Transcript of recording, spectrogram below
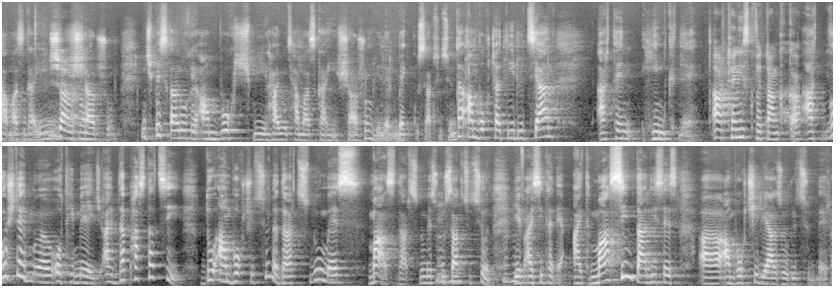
համազգային շարժում։ Ինչպես կարող է ամբողջ մի հայոց համազգային շարժում լինել մեկ կուսակցություն։ Դա ամբողջատիրության արդեն հիմքն է արդեն իսկ վտանգ կա ոչ թե օթի մեջ այլ դա փաստացի դու ամբողջությունը դարձնում ես մաս դարձնում ես կուսակցություն եւ այսինքն այդ մասին տալիս ես ամբողջի լիազորություններ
